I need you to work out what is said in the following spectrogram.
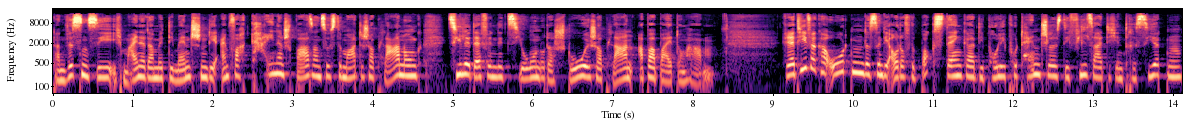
dann wissen Sie, ich meine damit die Menschen, die einfach keinen Spaß an systematischer Planung, Zieledefinition oder stoischer Planabarbeitung haben. Kreative Chaoten, das sind die Out-of-the-Box-Denker, die Polypotentials, die vielseitig Interessierten,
